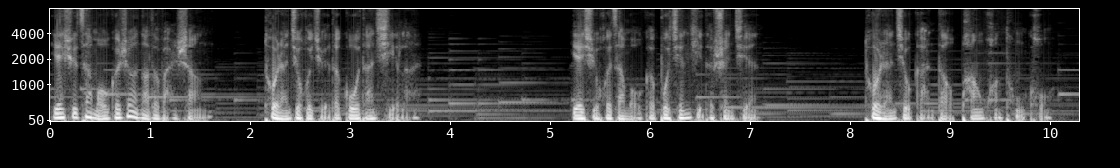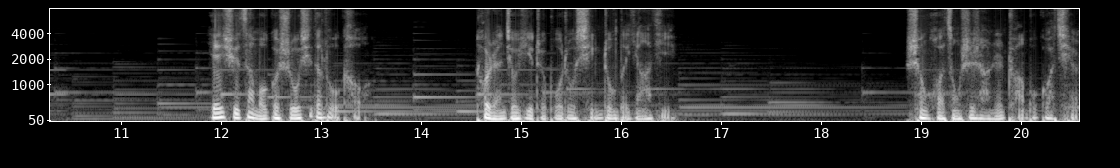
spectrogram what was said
也许在某个热闹的晚上，突然就会觉得孤单起来；也许会在某个不经意的瞬间，突然就感到彷徨痛苦；也许在某个熟悉的路口，突然就抑制不住心中的压抑。生活总是让人喘不过气儿，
